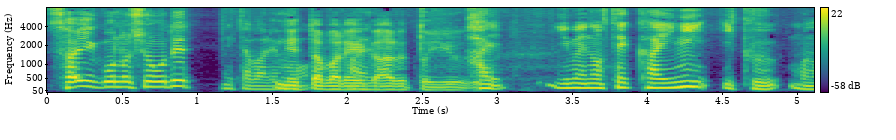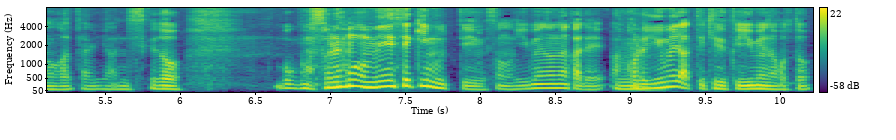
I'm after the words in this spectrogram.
最後の章でネタバレも。ネタバレがあるるという、はい、夢の世界に行く物語なんですけど僕もそれも明晰夢っていうその夢の中で、あこれ夢だって気づく夢のこと、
